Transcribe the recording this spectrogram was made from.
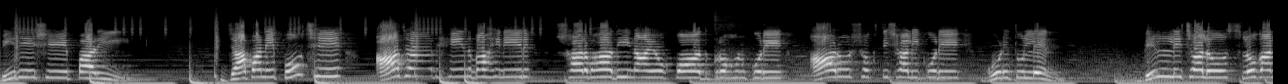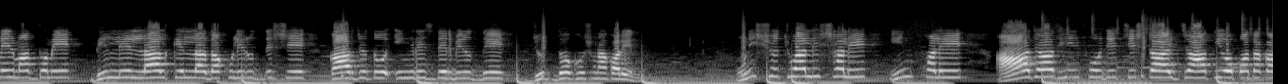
বিদেশে পাড়ি। জাপানে পৌঁছে আজাদ হিন্দ বাহিনীর সর্বাধিনায়ক পদ গ্রহণ করে আরও শক্তিশালী করে গড়ে তুললেন। দিল্লি চলো স্লোগানের মাধ্যমে দিল্লির লাল কেল্লা দখলের উদ্দেশ্যে কার্যত ইংরেজদের বিরুদ্ধে যুদ্ধ ঘোষণা করেন। উনিশশো চুয়াল্লিশ সালে ইনফলে আজাদ হিন্দ ফৌজের চেষ্টায় জাতীয় পতাকা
